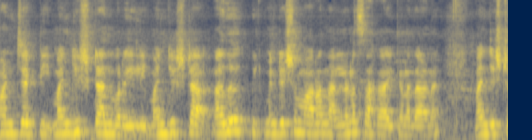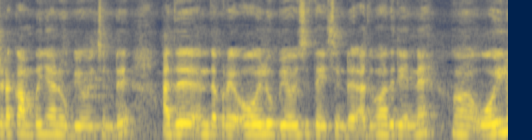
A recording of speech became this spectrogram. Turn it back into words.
മൺചട്ടി മഞ്ചിഷ്ട എന്ന് പറയില്ലേ? മഞ്ചിഷ്ട അത് പിഗ്മെന്റേഷൻ മാറാൻ നല്ലോണം സഹായിക്കുന്നതാണ് മഞ്ചിഷ്ടയുടെ കമ്പ് ഞാൻ ഉപയോഗിച്ചിട്ടുണ്ട്. അത് എന്താ പറയുക ഓയിൽ ഉപയോഗിച്ച് തേച്ചിട്ടുണ്ട്. അതുമാതിരി തന്നെ ഓയിൽ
